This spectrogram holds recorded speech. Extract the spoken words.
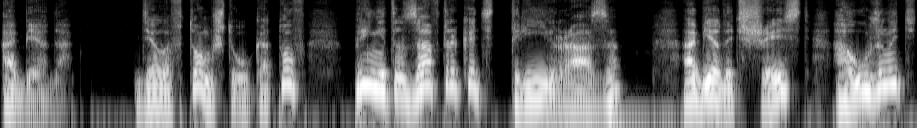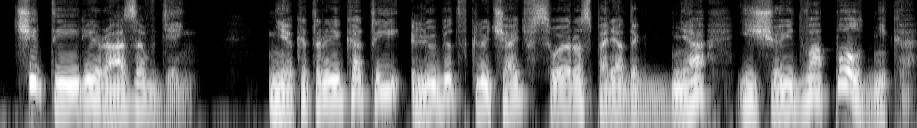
обеда. Дело в том, что у котов принято завтракать три раза, обедать шесть, а ужинать четыре раза в день. Некоторые коты любят включать в свой распорядок дня еще и два полдника,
